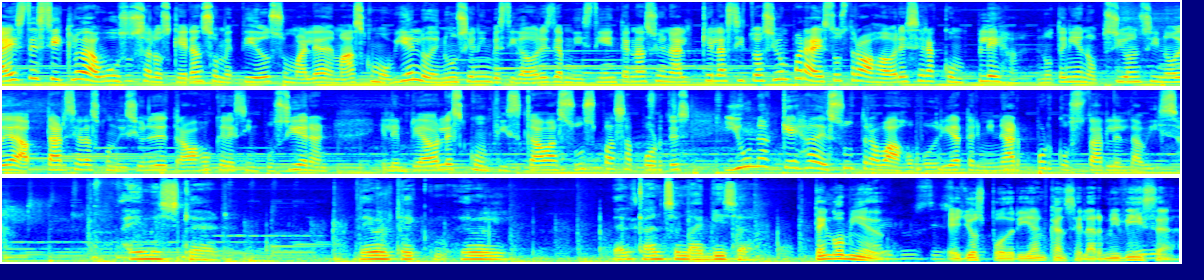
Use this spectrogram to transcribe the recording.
A este ciclo de abusos a los que eran sometidos, sumarle además, como bien lo denuncian investigadores de Amnistía Internacional, que la situación para estos trabajadores era compleja, no tenían opción sino de adaptarse a las condiciones de trabajo que les impusieran. El empleador les confiscaba sus pasaportes y una queja de su trabajo podría terminar por costarles la visa. scared. They will take, they will, they'll cancel my visa. Tengo miedo. Ellos podrían cancelar mi visa.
